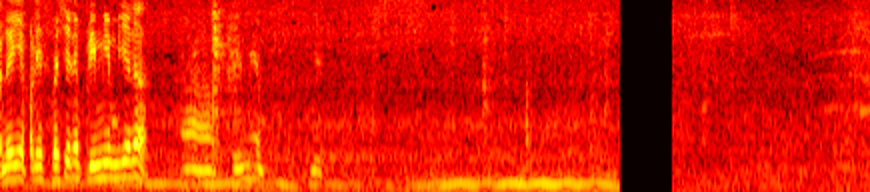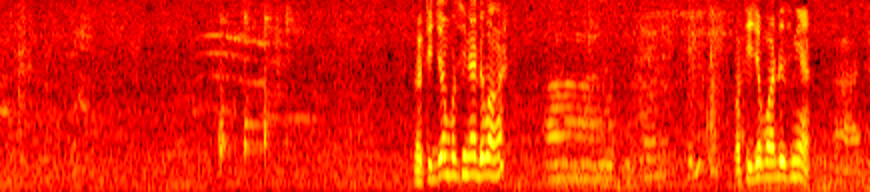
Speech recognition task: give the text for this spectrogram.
Mana yang paling special ni premium punya lah. Ah, premium. Yeah. Roti john pun sini ada bang ah. Ah, roti john. Ini? Roti pun ada sini ah. Ah, ada.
